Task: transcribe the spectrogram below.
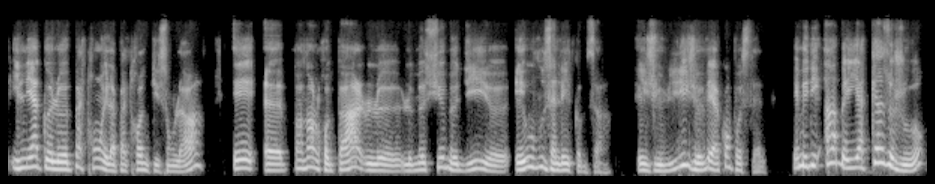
Il n'y a que le patron et la patronne qui sont là. Et euh, pendant le repas, le, monsieur me dit euh, Et où vous allez comme ça? Et je lui dis Je vais à Compostelle. Et il me dit Ah, ben il y a 15 jours,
